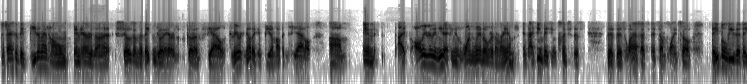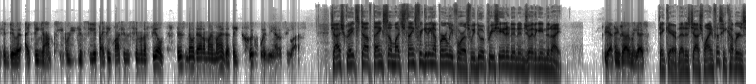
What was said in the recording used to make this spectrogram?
the fact that they beat them at home in Arizona shows them that they can go to Arizona, go to Seattle because they already know they can beat them up in Seattle. Um, and I, all they really need, I think, is one win over the Rams, and I think they can clinch this this West at, at some point. So they believe that they can do it. I think on paper you can see it, but I think watching this team on the field, there's no doubt in my mind that they could win the NFC West. Josh, great stuff. Thanks so much. Thanks for getting up early for us. We do appreciate it and enjoy the game tonight. Yeah, thanks for having me, guys. Take care. That is Josh Weinfuss. He covers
